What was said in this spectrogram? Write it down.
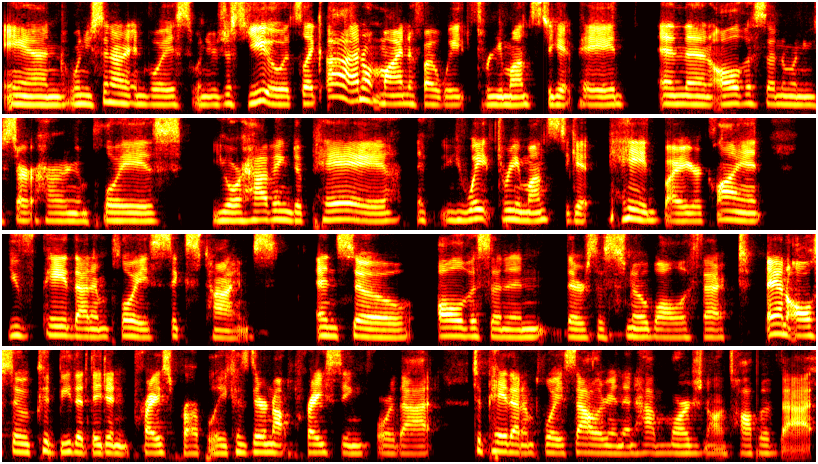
and when you send out an invoice when you're just you it's like ah, i don't mind if i wait three months to get paid and then all of a sudden when you start hiring employees you're having to pay if you wait three months to get paid by your client you've paid that employee six times And so all of a sudden there's a snowball effect. And also could be that they didn't price properly because they're not pricing for that to pay that employee salary and then have margin on top of that.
